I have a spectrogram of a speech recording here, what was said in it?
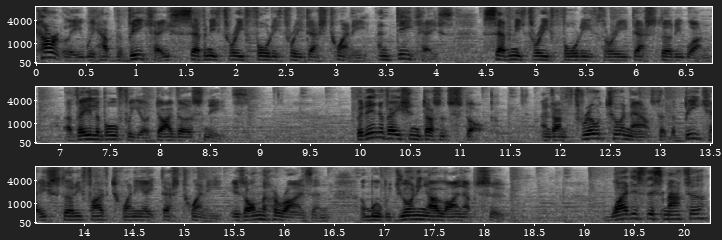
Currently, we have the V-Case 7343-20 and D-Case 7343-31 available for your diverse needs. But innovation doesn't stop, and I'm thrilled to announce that the B-Case 3528-20 is on the horizon and will be joining our lineup soon. Why does this matter?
